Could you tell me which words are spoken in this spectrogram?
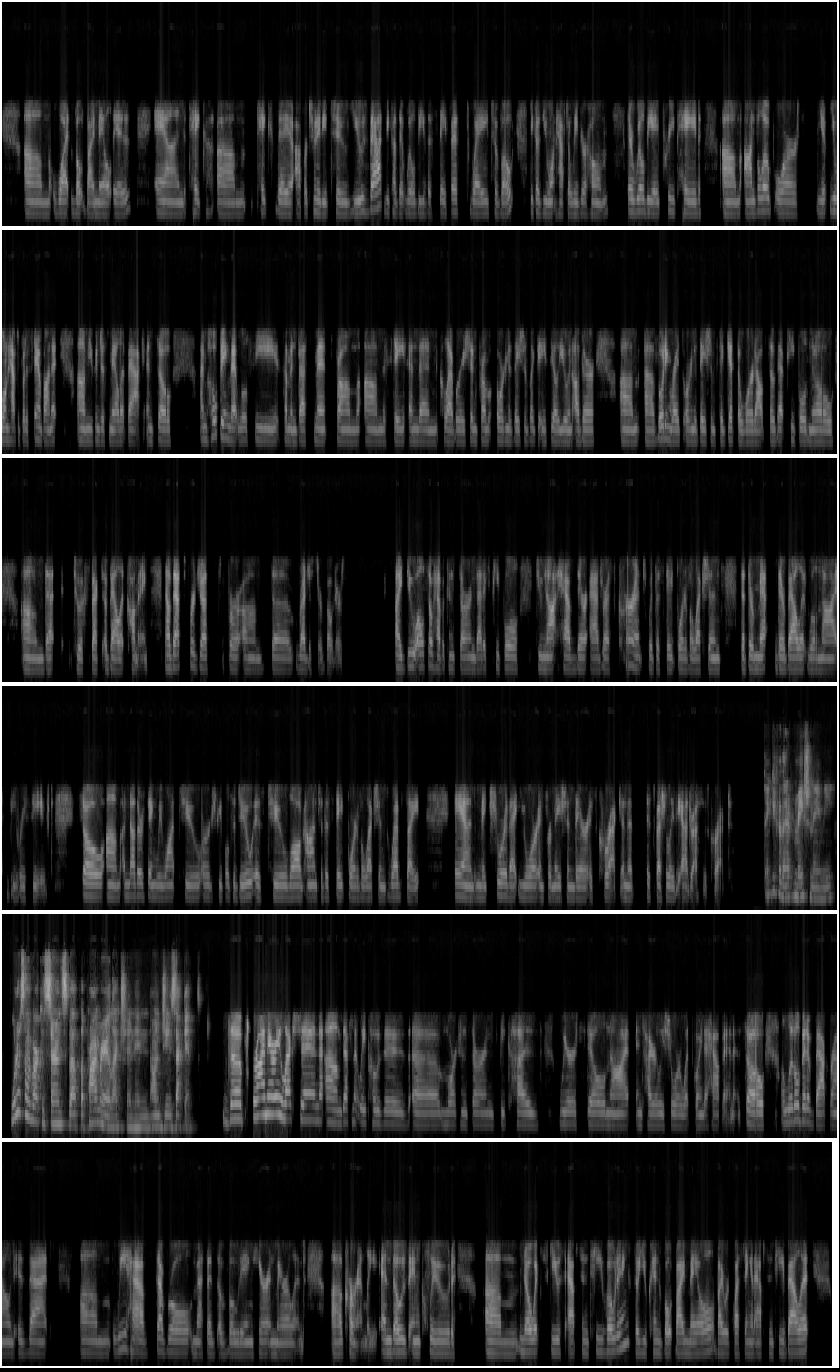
um, what vote by mail is and take um, take the opportunity to use that because it will be the safest way to vote because you won't have to leave your home. There will be a prepaid um, envelope or you, you won't have to put a stamp on it. Um, you can just mail it back. And so I'm hoping that we'll see some investment from um, the state and then collaboration from organizations like the ACLU and other um, uh, voting rights organizations to get the word out so that people know um, that to expect a ballot coming. Now that's for just for um, the registered voters. I do also have a concern that if people do not have their address current with the State Board of Elections, that their, their ballot will not be received. So um, another thing we want to urge people to do is to log on to the State Board of Elections website and make sure that your information there is correct and that especially the address is correct. Thank you for that information, Amy. What are some of our concerns about the primary election in, on June 2nd? The primary election um, definitely poses uh, more concerns because we're still not entirely sure what's going to happen. So, a little bit of background is that um, we have several methods of voting here in Maryland uh, currently, and those include um, no excuse absentee voting. So, you can vote by mail by requesting an absentee ballot.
